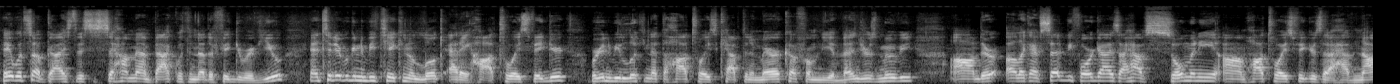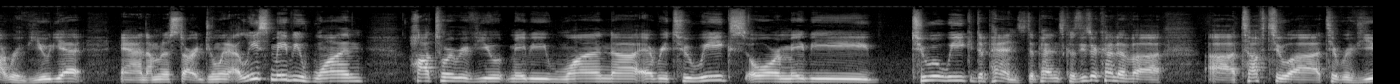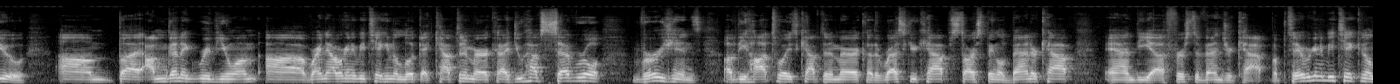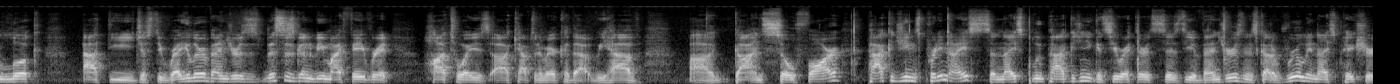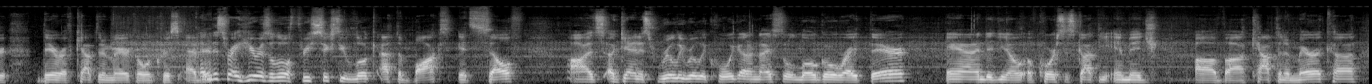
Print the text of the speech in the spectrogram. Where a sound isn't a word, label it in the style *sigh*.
Hey, what's up guys? This is Cejaman back with another figure review and today we're going to be taking a look at a Hot Toys figure. We're going to be looking at the Hot Toys Captain America from the Avengers movie. Um, there, uh, like I've said before guys, I have so many um, Hot Toys figures that I have not reviewed yet and I'm going to start doing at least maybe one Hot Toy review, maybe one uh, every two weeks or maybe two a week, depends, depends because these are kind of uh, uh tough to, uh, to review. Um, but I'm going to review them. Uh, right now we're going to be taking a look at Captain America. I do have several versions of the Hot Toys Captain America, the Rescue Cap, Star Spangled Banner Cap, and the uh, First Avenger Cap. But today we're going to be taking a look at the just the regular Avengers. This is going to be my favorite Hot Toys uh, Captain America that we have uh, gotten so far. Packaging is pretty nice. It's a nice blue packaging. You can see right there it says the Avengers and it's got a really nice picture there of Captain America or Chris Evans. And this right here is a little 360 look at the box itself. Uh, it's Again, it's really, really cool. We got a nice little logo right there. And, you know, of course, it's got the image of uh, Captain America.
